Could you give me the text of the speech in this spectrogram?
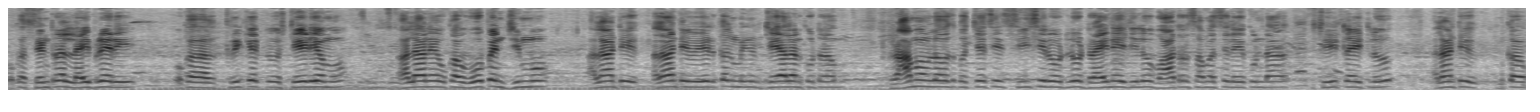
ఒక సెంట్రల్ లైబ్రరీ ఒక క్రికెట్ స్టేడియము అలానే ఒక ఓపెన్ జిమ్ము అలాంటి అలాంటి వేడుకలు మేము చేయాలనుకుంటున్నాం. గ్రామంలో వచ్చేసి సీసీ రోడ్లు డ్రైనేజీలు వాటర్ సమస్య లేకుండా స్ట్రీట్ లైట్లు అలాంటి ఇంకా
